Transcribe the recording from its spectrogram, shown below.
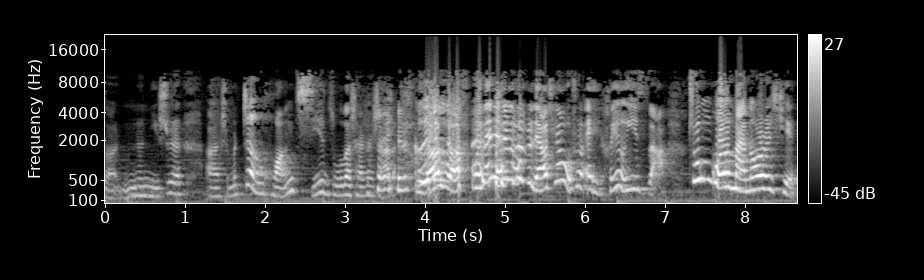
的，你你是啊什么正黄旗族的啥啥啥的。格格，我那天就跟他们聊天，我说，哎，很有意思啊，中国的 minority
